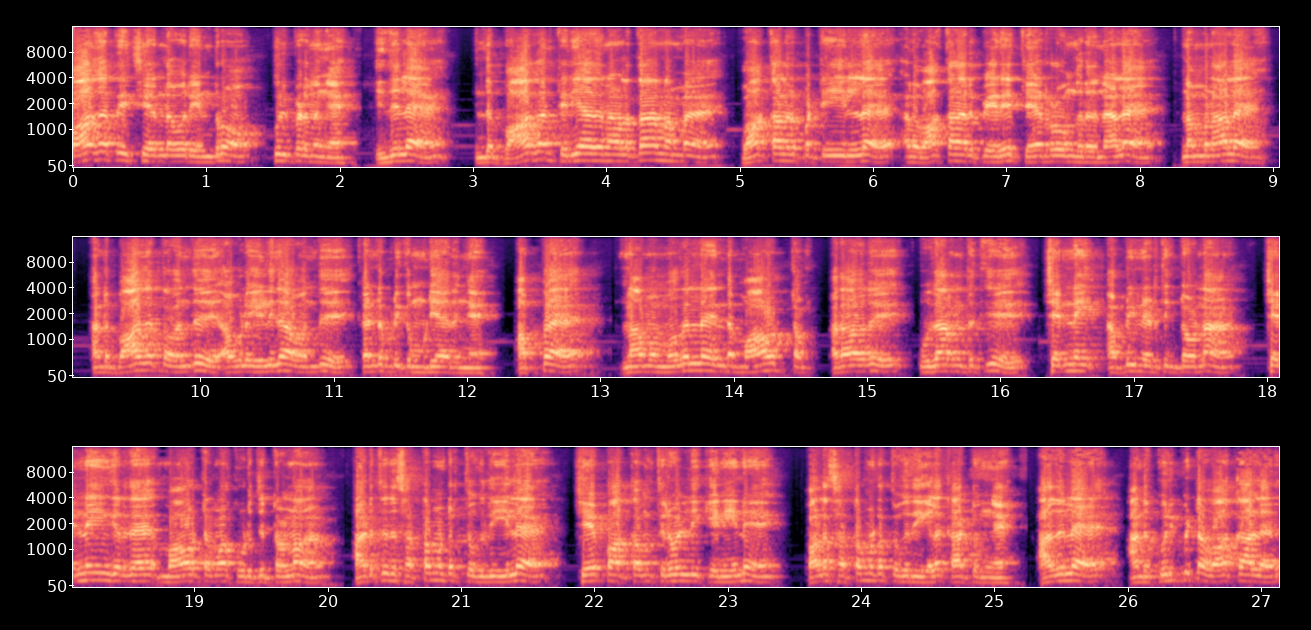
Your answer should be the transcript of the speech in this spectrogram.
பாகத்தை சேர்ந்தவர் என்றும் குறிப்பிடணுங்க. இதுல இந்த பாகம் தெரியாதனாலதான் நம்ம வாக்காளர் பட்டியலில் அந்த வாக்காளர் பெயரே தேடுறோங்கிறதுனால நம்மளால அந்த பாகத்தை வந்து அவ்வளவு எளிதா வந்து கண்டுபிடிக்க முடியாதுங்க. அப்ப நாம முதல்ல இந்த மாவட்டம் அதாவது உதாரணத்துக்கு சென்னை அப்படின்னு எடுத்துக்கிட்டோம்னா சென்னைங்கிறத மாவட்டமா கொடுத்துட்டோம்னா அடுத்தது சட்டமன்ற தொகுதியில சேப்பாக்கம் திருவள்ளிக்கேணின்னு பல சட்டமன்ற தொகுதிகளை காட்டுங்க. அதுல அந்த குறிப்பிட்ட வாக்காளர்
